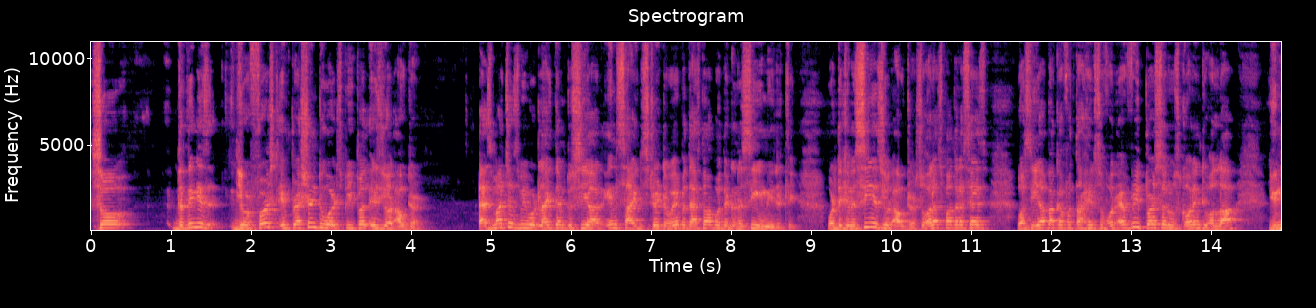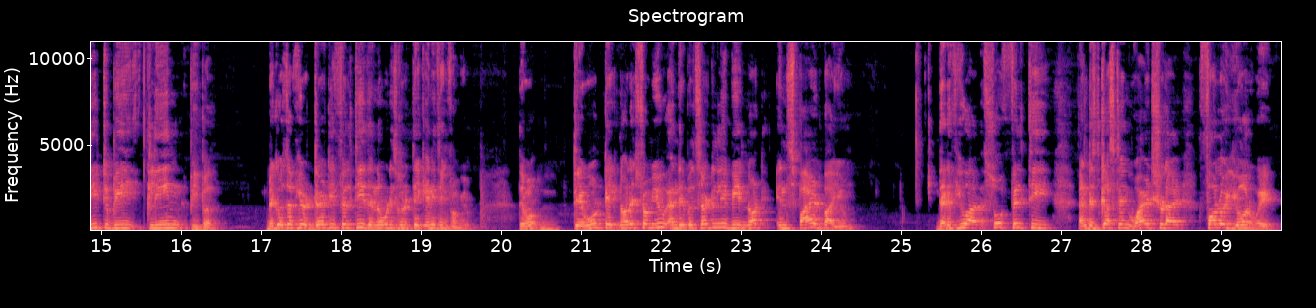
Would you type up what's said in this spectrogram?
So the thing is, your first impression towards people is your outer. As much as we would like them to see our inside straight away, but that's not what they're going to see immediately. What they're going to see is your outer. So Allah subhanahu wa ta'ala says, وَثِيَابَكَ فَطَهِرْ So for every person who's calling to Allah, you need to be clean people. Because if you're dirty, filthy, then nobody's going to take anything from you. They won't, they won't take knowledge from you and they will certainly be not inspired by you. That if you are so filthy and disgusting, why should I follow your way?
